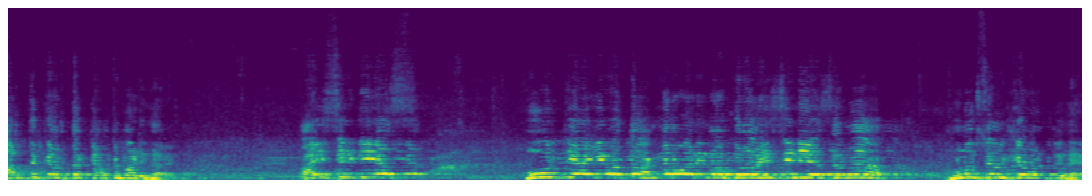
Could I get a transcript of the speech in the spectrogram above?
ಅರ್ಧಕ್ಕರ್ಧ ಖರ್ಚು ಮಾಡಿದ್ದಾರೆ. ಐ ಸಿ ಡಿ ಎಸ್ ಪೂರ್ತಿಯಾಗಿ ಇವತ್ತು ಅಂಗನವಾಡಿ ನೌಕರ ಐ ಸಿ ಡಿ ಎಸ್ ಅನ್ನ ಹೊಂಟಿದೆ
